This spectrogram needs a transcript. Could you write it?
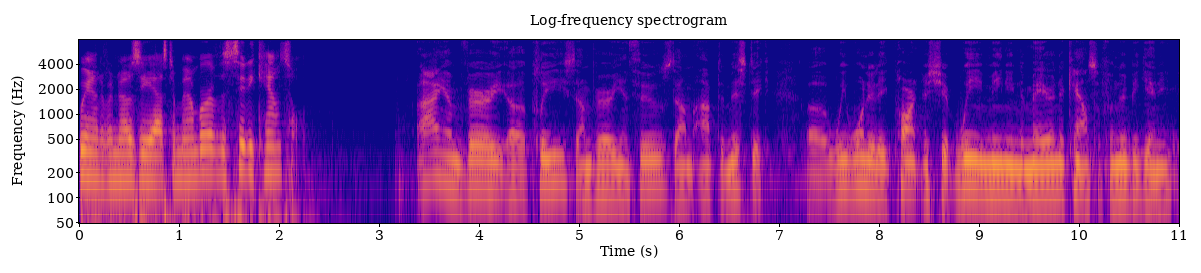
Briana Vannozzi asked a member of the city council. I am very uh, pleased. I'm very enthused. I'm optimistic. Uh, we wanted a partnership, we meaning the mayor and the council from the beginning.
